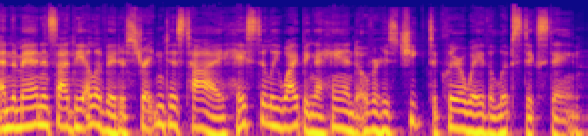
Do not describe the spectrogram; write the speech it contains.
and the man inside the elevator straightened his tie, hastily wiping a hand over his cheek to clear away the lipstick stain.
